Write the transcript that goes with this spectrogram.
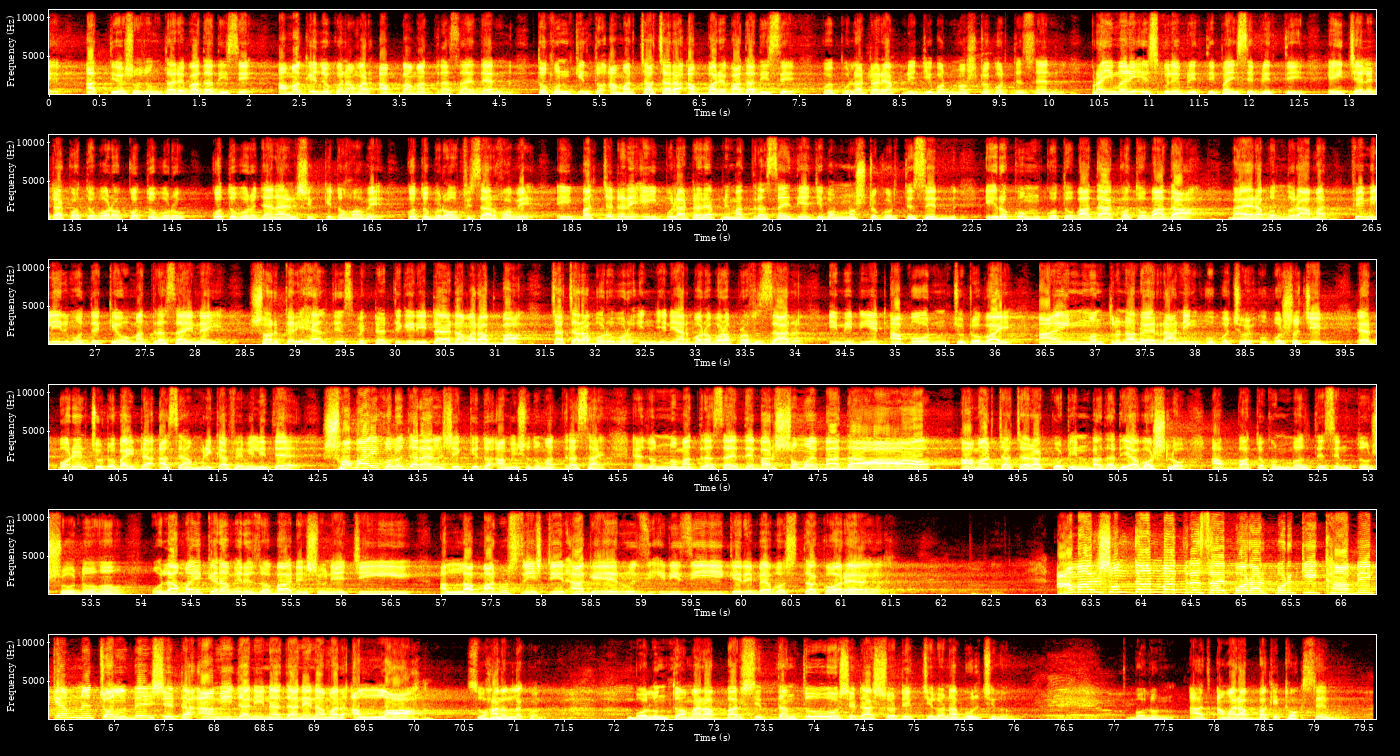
আত্মীয় স্বজন তারে বাধা দিছে, আমাকে যখন আমার আব্বা মাদ্রাসায় দেন, তখন কিন্তু আমার চাচারা আব্বারে বাধা দিছে। কই পোলাটারে আপনি জীবন নষ্ট করতেছেন, প্রাইমারি স্কুলে বৃত্তি পাইছে বৃত্তি, এই ছেলেটা কত বড় কত বড় কত বড় জেনারেল শিক্ষিত হবে, কত বড় অফিসার হবে, এই বাচ্চাটারে, এই পোলাটারে আপনি মাদ্রাসায় দিয়ে জীবন নষ্ট করতেছেন। এরকম কত বাধা কত বাধা। ভাইয়েরা, বন্ধুরা, আমার ফ্যামিলির মধ্যে কেউ মাদ্রাসায় নাই। সরকারি হেলথ ইন্সপেক্টর থেকে রিটায়ার্ড আমার আব্বা, চাচারা বড় বড় ইঞ্জিনিয়ার বড় বড় প্রফেসর ইমিডিয়েট আপন ছোট ভাই, আইন মন্ত্রণালয়ের রানিং উপসচিব। এর পরের ছোট ভাইটা আছে আমেরিকা ফ্যামিলিতে সবাই হলো জেনারেল শিক্ষিত, আমি শুধু মাদ্রাসায়। এজন্য মাদ্রাসায় দেবার সময় বাধা। আমার চাচারা কঠিন বাধা দিয়া বসল। আব্বা তখন বলতেছেন, তো শোনো ওলামাই কেরামের জবানে শুনেছি, আল্লাহ মানুষ সৃষ্টির আগে রুজি, রিজিকের ব্যবস্থা করে। আমার সন্তান মাদ্রাসায় পড়ার পর কি খাবে, কেমনে চলবে, সেটা আমি জানি না, জানেন আমার আল্লাহ। সোহান আল্লাহ কোন। বলুন তো আমার আব্বার সিদ্ধান্ত, সেটা সঠিক ছিল না ভুল ছিল? বলুন আজ আমার আব্বা কি ঠকছেন?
